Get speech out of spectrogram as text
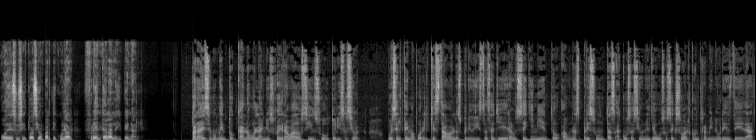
o de su situación particular frente a la ley penal. Para ese momento, Cano Bolaños fue grabado sin su autorización pues el tema por el que estaban los periodistas allí era un seguimiento a unas presuntas acusaciones de abuso sexual contra menores de edad,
